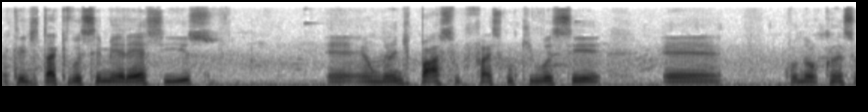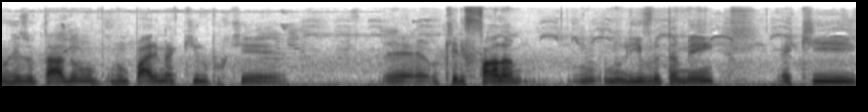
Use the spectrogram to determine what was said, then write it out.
acreditar que você merece isso, é, é, um grande passo que faz com que você, é, quando alcança um resultado, não, não pare naquilo, porque é, o que ele fala no, no livro também é que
